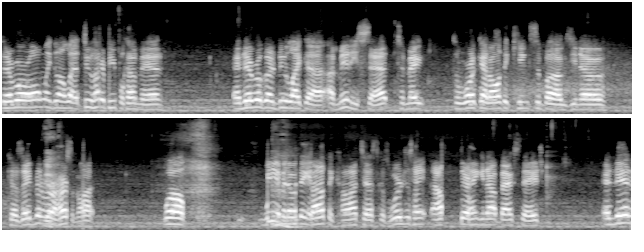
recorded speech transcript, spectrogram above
they were only going to let 200 people come in, and they were going to do like a, a mini set to make to work out all the kinks and bugs, you know, because they've been Yeah. rehearsing a lot. Well, we didn't even know anything about the contest because we're just hang- out there hanging out backstage, and then.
